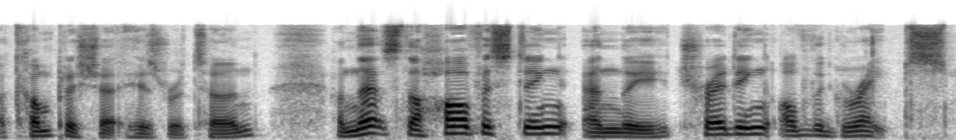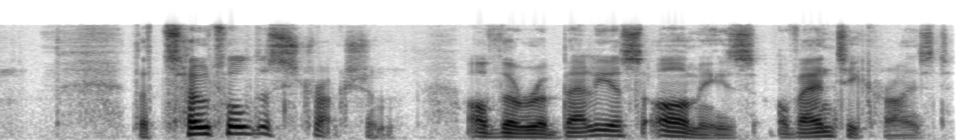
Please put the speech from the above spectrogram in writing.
accomplish at his return, and that's the harvesting and the treading of the grapes, the total destruction of the rebellious armies of Antichrist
